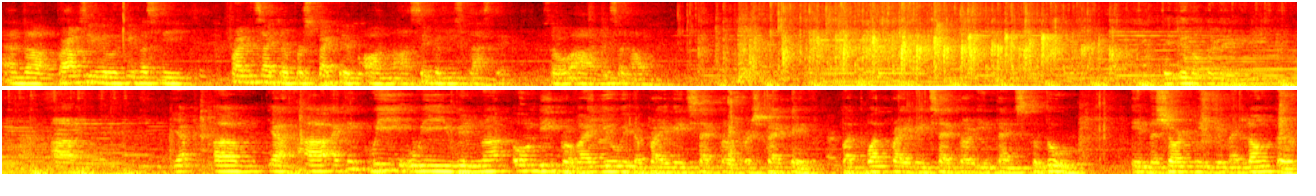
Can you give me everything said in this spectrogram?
and uh, perhaps he will give us the private sector perspective on uh, single-use plastic. So, uh, Mr. Lao. Thank you, Dr. David. Um, yep. Um, yeah. Uh, I think we we will not only provide you with the private sector perspective, but what private sector intends to do in the short, medium, and long term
